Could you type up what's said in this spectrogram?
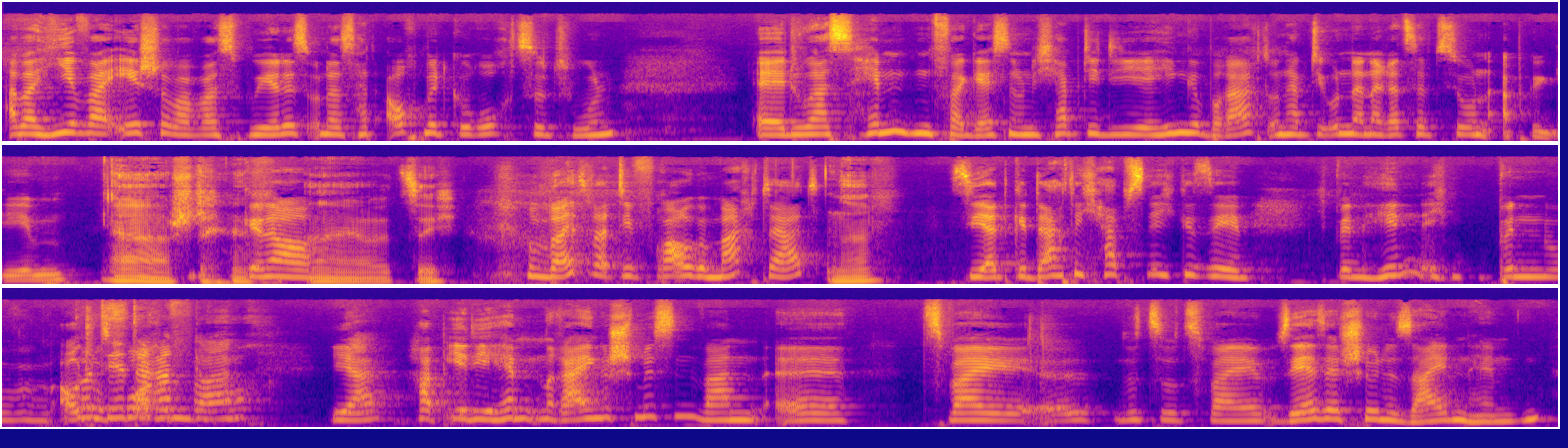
Aber hier war eh schon mal was Weirdes und das hat auch mit Geruch zu tun. Äh, du hast Hemden vergessen und ich habe die dir hingebracht und habe die unten an der Rezeption abgegeben. Ah, stimmt. Genau. Ah, ja, witzig. Und weißt du, was die Frau gemacht hat? Ne? Sie hat gedacht, ich hab's nicht gesehen. Ich bin hin, ich bin nur im Auto Und sie hat daran vorgefahren. Ja, hab ihr die Hemden reingeschmissen, waren äh, zwei, äh, so zwei sehr, sehr schöne Seidenhemden.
